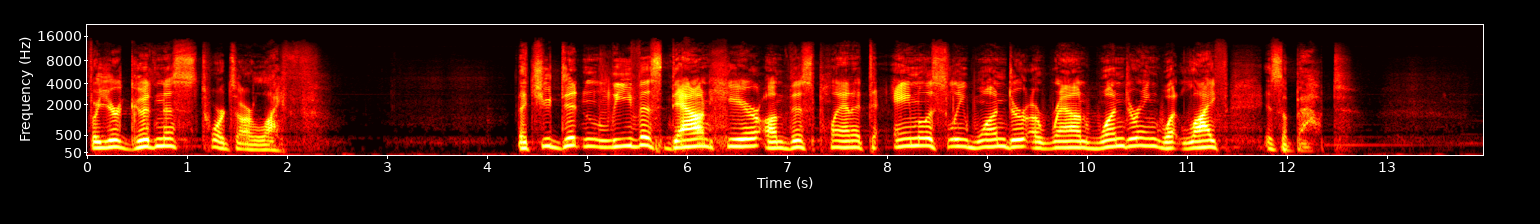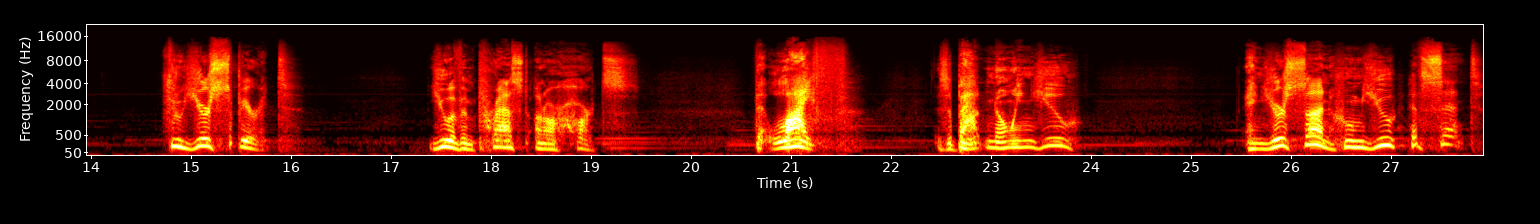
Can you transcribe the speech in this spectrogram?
for your goodness towards our life. That you didn't leave us down here on this planet to aimlessly wander around, wondering what life is about. Through your Spirit, you have impressed on our hearts that life is about knowing you and your Son, whom you have sent.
